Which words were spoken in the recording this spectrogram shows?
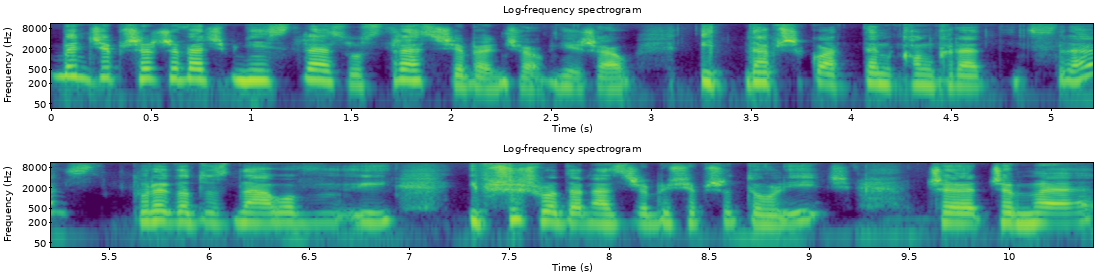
będzie przeżywać mniej stresu, stres się będzie obniżał. I na przykład ten konkretny stres którego doznało i, i przyszło do nas, żeby się przytulić? Czy, czy my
